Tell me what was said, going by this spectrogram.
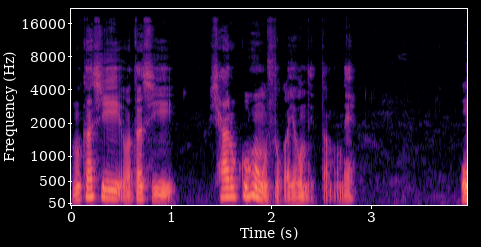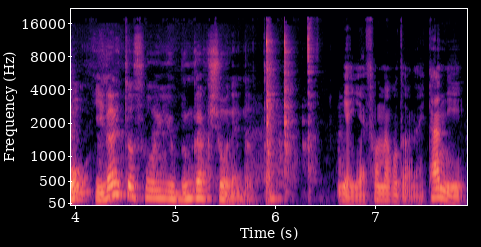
昔私、シャーロック・ホームズとか読んでたのね。お、意外とそういう文学少年だった？いやいや、そんなことはない。単に、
